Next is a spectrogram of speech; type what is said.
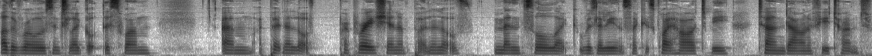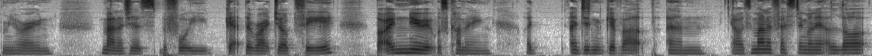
other roles until I got this one. Um, I put in a lot of preparation. I put in a lot of mental like resilience. Like it's quite hard to be turned down a few times from your own managers before you get the right job for you. But I knew it was coming. I I didn't give up. Um, I was manifesting on it a lot.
